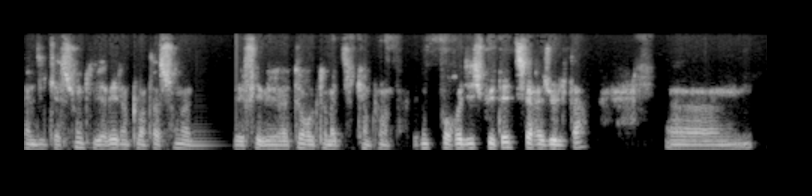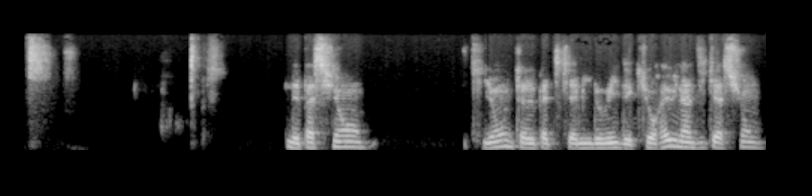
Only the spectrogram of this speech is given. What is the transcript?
indication qu'il y avait l'implantation d'un défibrillateur automatique implantable. Donc, pour rediscuter de ces résultats, euh, les patients qui ont une cardiopathie amyloïde et qui auraient une indication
